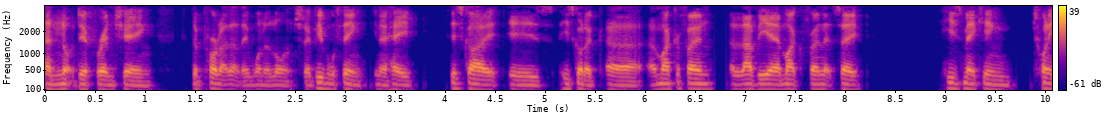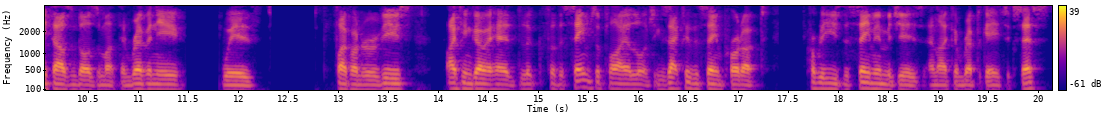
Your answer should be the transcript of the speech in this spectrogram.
and not differentiating the product that they want to launch. So people think, you know, hey, this guy is he's got a uh, a microphone, a lavalier microphone, let's say. He's making twenty thousand dollars a month in revenue with five hundred reviews. I can go ahead look for the same supplier, launch exactly the same product, probably use the same images, and I can replicate his success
